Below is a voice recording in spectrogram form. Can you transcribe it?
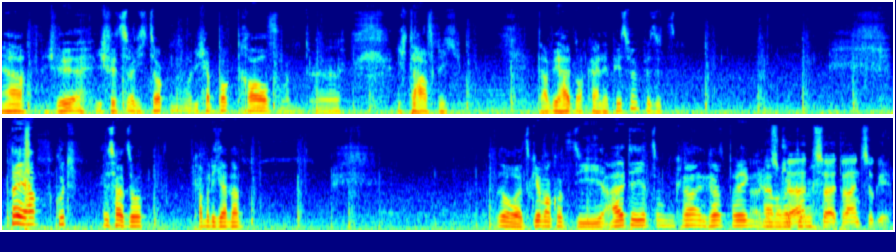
Ja, ich will ich will es eigentlich zocken und ich habe Bock drauf und äh, ich darf nicht. Da wir halt noch keine PS5 besitzen. Naja, gut. Ist halt so. Kann man nicht ändern. So, jetzt gehen wir kurz die alte jetzt um den Knast bringen. Alles Einmal klar. Zeit reinzugehen.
